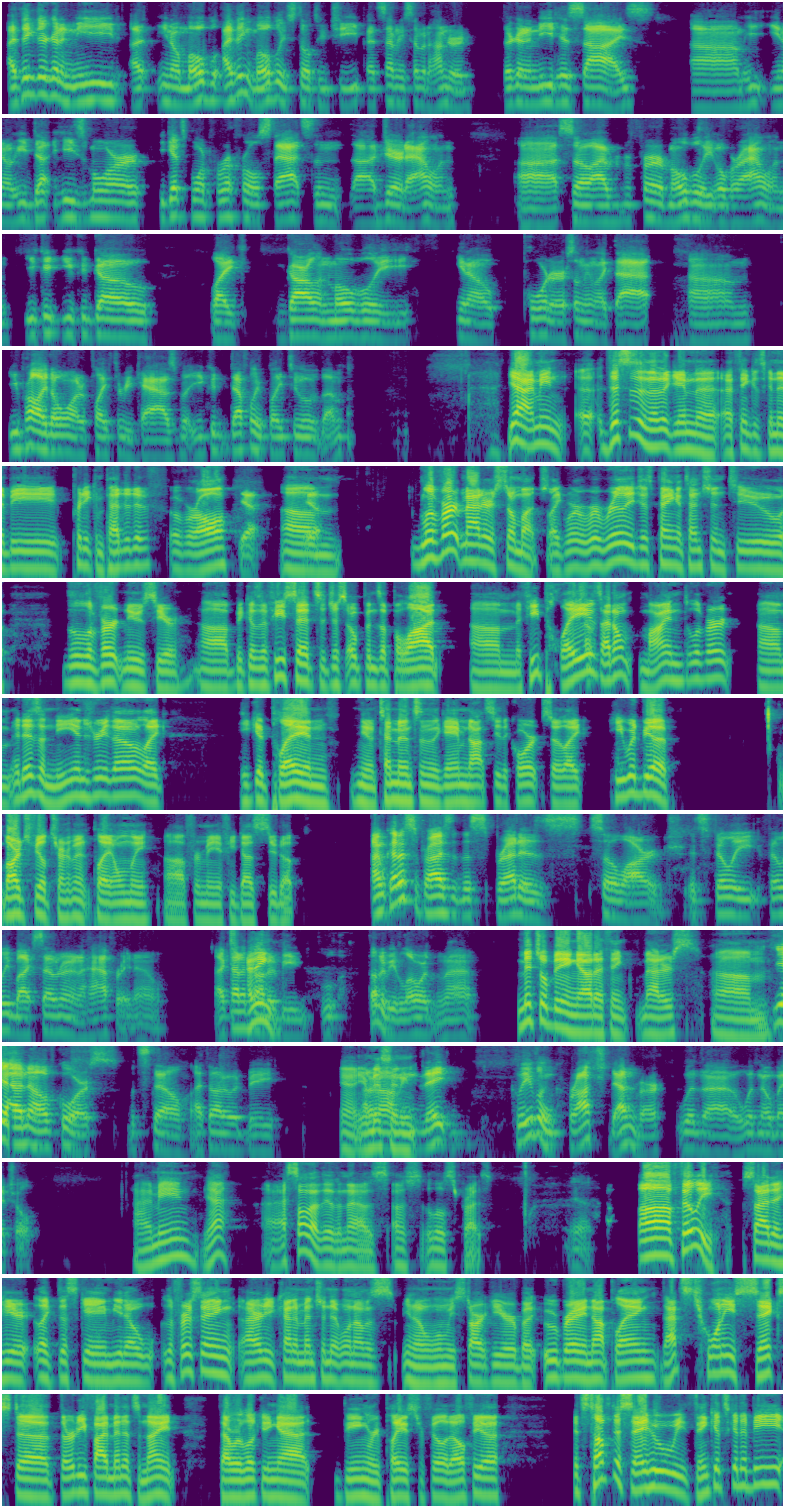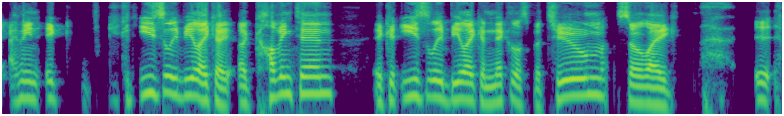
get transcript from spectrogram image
i think they're going to need a, you know mobile i think mobley's still too cheap at 7700 they're going to need his size um, he, you know, he he's more he gets more peripheral stats than uh, Jarrett Allen. Uh, so I would prefer Mobley over Allen. You could you could go like Garland, Mobley, you know, Porter, something like that. Um, you probably don't want to play three Cavs, but you could definitely play two of them. Yeah, I mean, uh, this is another game that I think is going to be pretty competitive overall. Yeah. Um, yeah. LeVert matters so much. Like we're we're really just paying attention to the LeVert news here uh, because if he sits, it just opens up a lot. Um, if he plays, I don't mind LeVert. Um, it is a knee injury though. Like he could play in you know ten minutes into the game, not see the court. So like he would be a large field tournament play only uh, for me if he does suit up. I'm kind of surprised that the spread is so large. It's Philly Philly by seven and a half right now. I kind of thought think, it'd be thought it'd be lower than that. Mitchell being out, I think, matters. Um, yeah, no, of course, but still, I thought it would be. Yeah, you're missing. Know, I mean, they Cleveland crushed Denver with uh with no Mitchell. I mean, yeah, I saw that the other night. I was I was a little surprised. Yeah. Uh, Philly side of here, like this game, you know, the first thing I already kind of mentioned it when I was, you know, when we start here, but Oubre not playing, that's 26 to 35 minutes a night that we're looking at being replaced for Philadelphia. It's tough to say who we think it's going to be. I mean, it, it, could easily be like a, a Covington. It could easily be like a Nicholas Batum. So, like, it.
